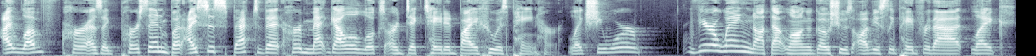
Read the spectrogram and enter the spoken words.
I love her as a person, but I suspect that her Met Gala looks are dictated by who is paying her. Like she wore Vera Wang not that long ago. She was obviously paid for that. Like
